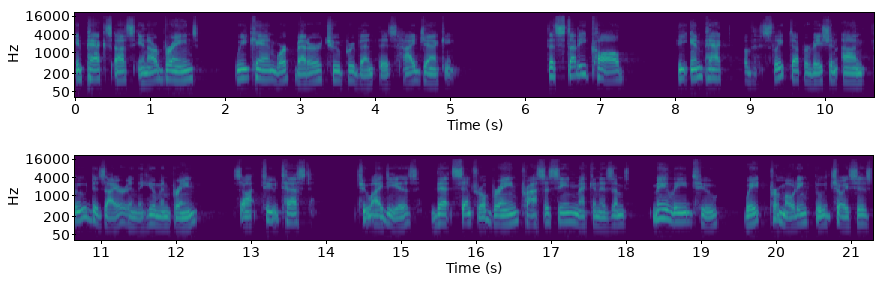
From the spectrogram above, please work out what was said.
impacts us in our brains, we can work better to prevent this hijacking. The study called The Impact of Sleep Deprivation on Food Desire in the Human Brain sought to test two ideas that central brain processing mechanisms may lead to weight promoting food choices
